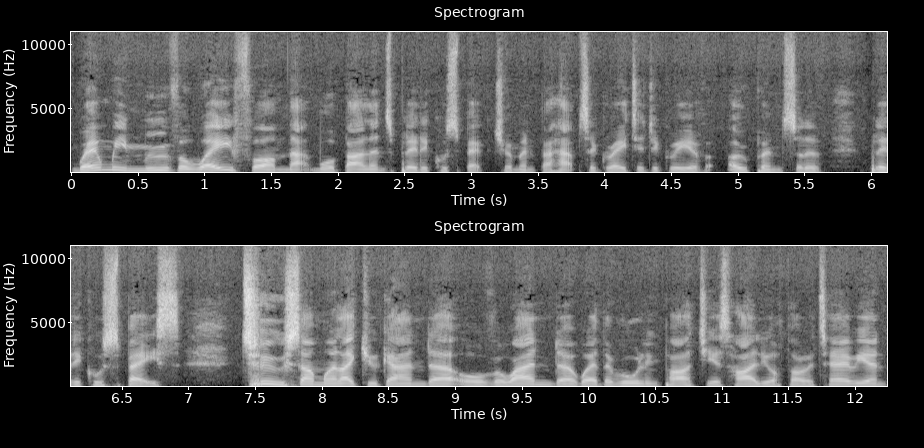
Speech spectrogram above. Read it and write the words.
When we move away from that more balanced political spectrum and perhaps a greater degree of open sort of political space to somewhere like Uganda or Rwanda, where the ruling party is highly authoritarian,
